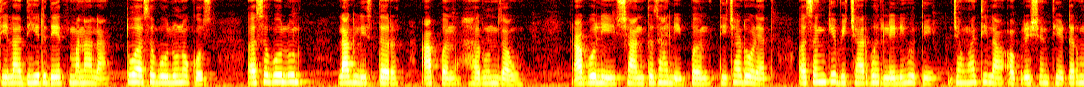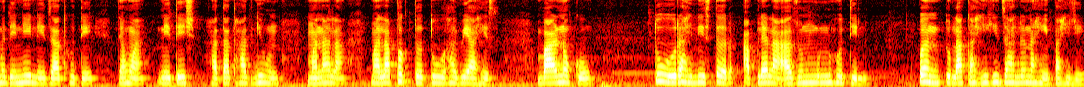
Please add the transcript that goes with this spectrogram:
तिला धीर देत म्हणाला तू असं बोलू नकोस. असं बोलून लागलीस तर आपण हरून जाऊ. आबोली शांत झाली पण तिच्या डोळ्यात असंख्य विचार भरलेले होते. जेव्हा तिला ऑपरेशन थिएटरमध्ये नेले जात होते तेव्हा नितेश हातात हात घेऊन म्हणाला मला फक्त तू हवी आहेस. बाळ नको. तू राहिलीस तर आपल्याला अजून मूल होतील. पण तुला काहीही झालं नाही पाहिजे.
